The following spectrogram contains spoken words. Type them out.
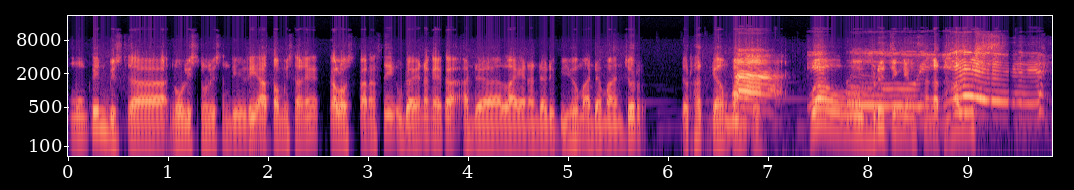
mungkin bisa nulis-nulis sendiri atau misalnya kalau sekarang sih udah enak ya Kak, ada layanan dari Bihome, ada Mancur, curhat gampang tuh. Nah, Wow, itu. bridging yang sangat halus. Yeay.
